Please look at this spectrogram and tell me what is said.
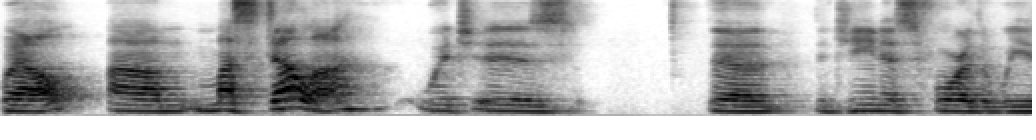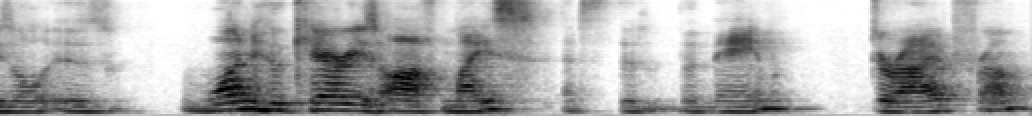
Well, um, Mustela, which is the, the genus for the weasel, is one who carries off mice. That's the, the name derived from.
